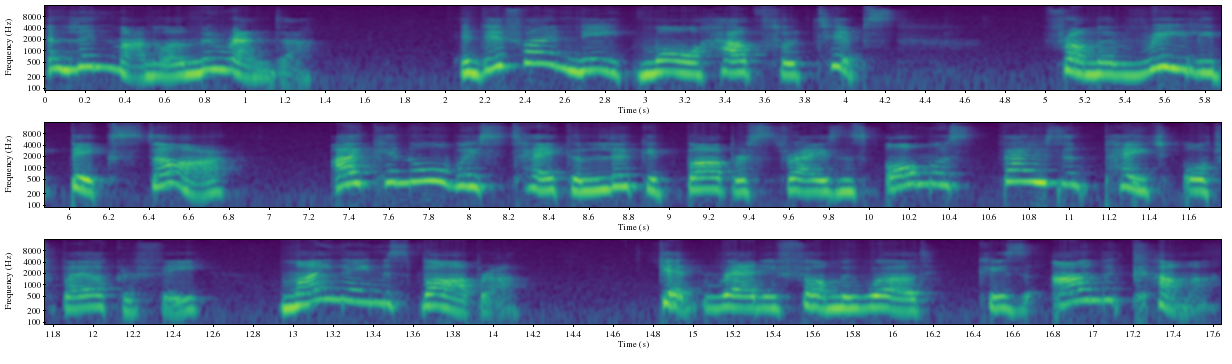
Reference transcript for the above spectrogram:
and Lin Manuel Miranda. And if I need more helpful tips from a really big star, I can always take a look at Barbra Streisand's almost thousand page autobiography, My Name is Barbra. Get ready for me, world, 'cause I'm a comer.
